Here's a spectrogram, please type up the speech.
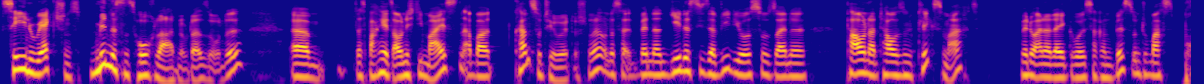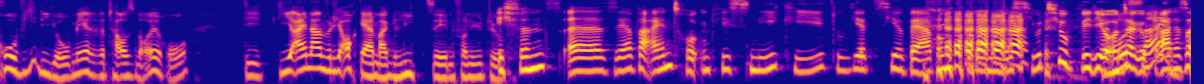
zehn Reactions mindestens hochladen oder so, ne? Ähm, das machen jetzt auch nicht die meisten, aber kannst du theoretisch, ne? Und das, wenn dann jedes dieser Videos so seine paar hunderttausend Klicks macht, wenn du einer der größeren bist und du machst pro Video mehrere tausend Euro, die, die Einnahmen würde ich auch gerne mal geleakt sehen von YouTube. Ich finde es äh, sehr beeindruckend, wie sneaky du jetzt hier Werbung für dein neues YouTube-Video untergebracht hast.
